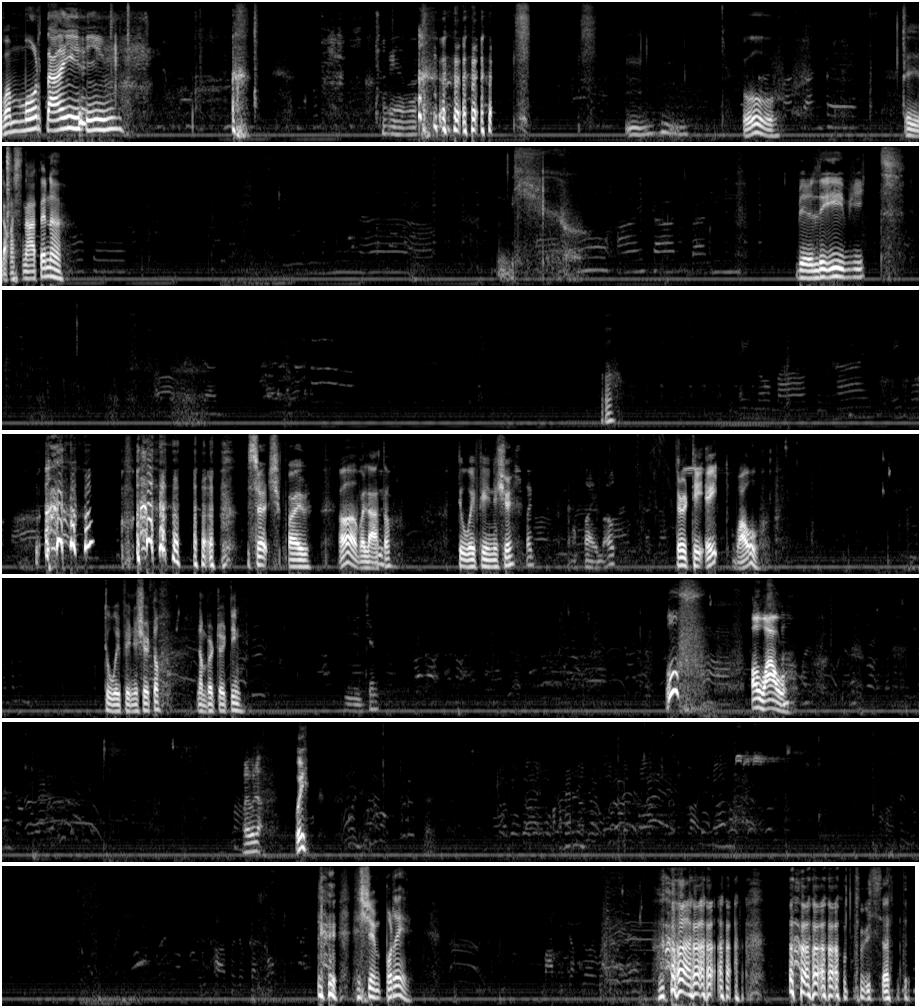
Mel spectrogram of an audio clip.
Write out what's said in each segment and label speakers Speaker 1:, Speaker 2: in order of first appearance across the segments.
Speaker 1: One more time. Ooh. Lakas natin ah. Believe it. Oh. Search 5. Oh, wala to. Two-way finisher.
Speaker 2: Five. Five out.
Speaker 1: 38? Wow. Two-way finisher to. Number 13.
Speaker 2: Legend.
Speaker 1: Oof. Oh, wow.
Speaker 2: Ay, wala.
Speaker 1: Uy. Shen por
Speaker 2: Pisante.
